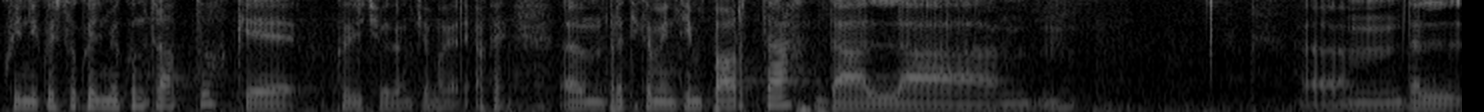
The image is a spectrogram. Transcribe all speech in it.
quindi questo qui è il mio contratto che così ci vedo anche io magari. Ok um, praticamente importa dalla um, dal,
